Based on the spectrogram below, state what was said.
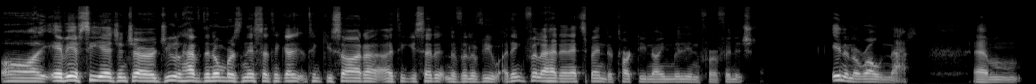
Oh, AVFC agent Jared, you'll have the numbers in this. I think I think you saw it. I think you said it in the Villa View. I think Villa had a net spend of 39 million for a finish, in and around that. Um,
